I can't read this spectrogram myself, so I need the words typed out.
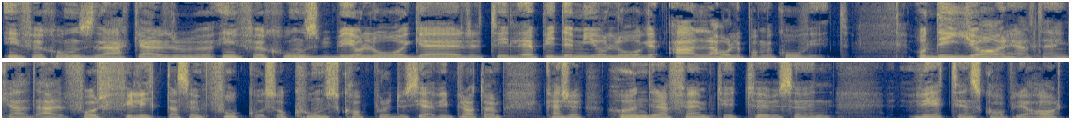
infektionsläkare, infektionsbiologer till epidemiologer, alla håller på med covid. Och det gör helt enkelt att förflyttas en fokus och kunskap produceras. Vi pratar om kanske 150 000 vetenskapliga art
